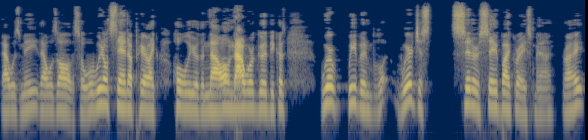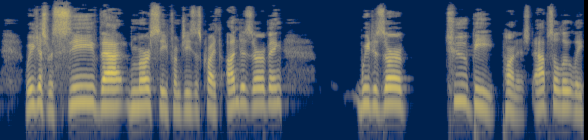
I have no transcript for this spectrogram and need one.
That was me. That was all of us. So we don't stand up here like holier than thou. Oh, now we're good because we're we've been we're just sinners saved by grace, man. Right? We just received that mercy from Jesus Christ, undeserving. We deserve to be punished, absolutely.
